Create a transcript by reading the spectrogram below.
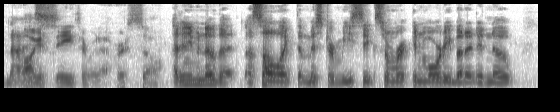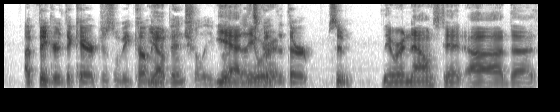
Nice. August eighth or whatever. So I didn't even know that. I saw like the Mr. Meeseeks from Rick and Morty, but I didn't know. I figured the characters would be coming Yep. eventually. But Yeah, that's they good were- that they're soon. they were announced at uh, the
